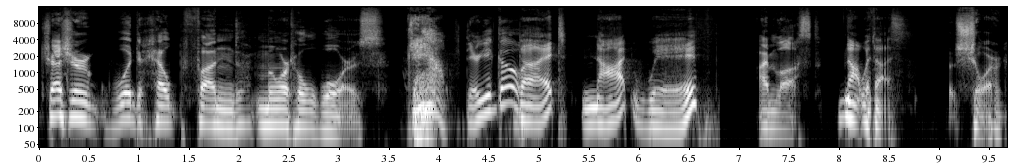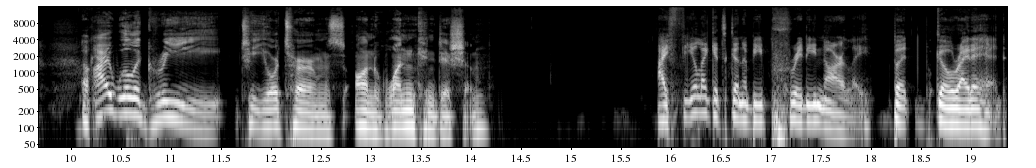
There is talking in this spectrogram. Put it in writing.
Treasure would help fund mortal wars. Yeah, there you go. But not with I'm lost. not with us. Sure. Okay. I will agree to your terms on one condition. I feel like it's going to be pretty gnarly, but go right ahead.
